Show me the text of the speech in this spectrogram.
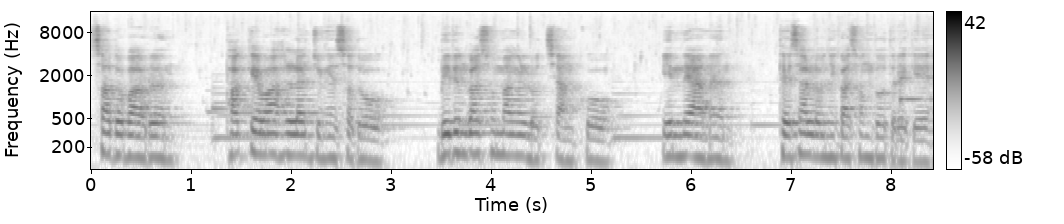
사도 바울은 박해와 환란 중에서도 믿음과 소망을 놓지 않고 인내하는 데살로니가 성도들에게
